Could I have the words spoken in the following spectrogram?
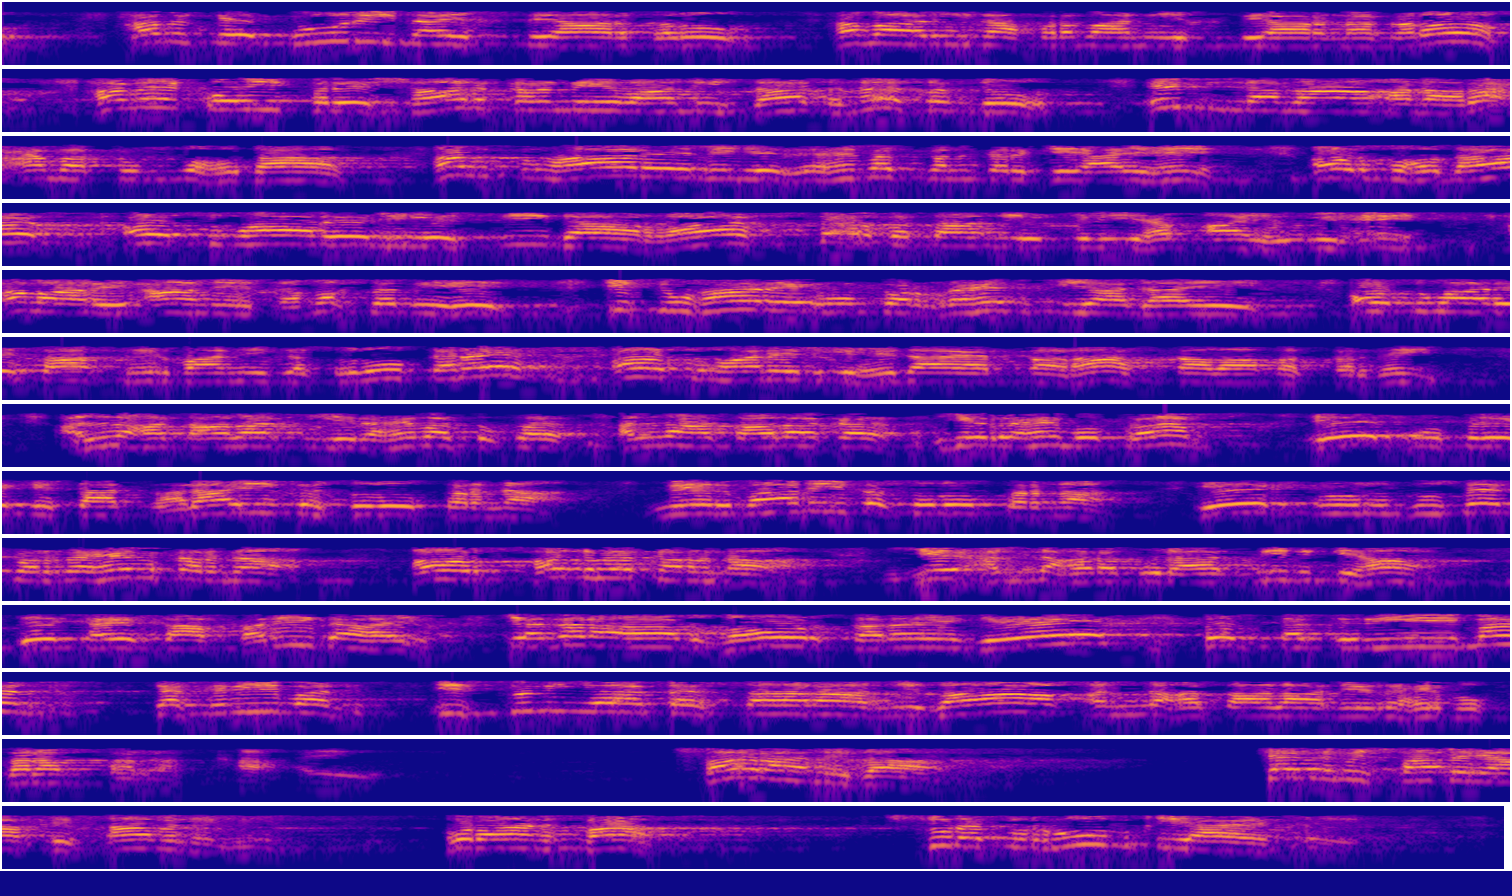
ہم سے دوری نہ اختیار کرو۔ ہماری نہ فرمانی اختیار نہ کرو، ہمیں کوئی پریشان کرنے والی ذات نہ سمجھو۔ انا رحمت محتاط ہم تمہارے لیے رحمت بن کر کے آئے ہیں۔ اور محتاط اور تمہارے لیے سیدھا راستہ بتانے کے لیے ہم آئے ہوئے ہیں۔ ہمارے آنے کا مقصد یہ ہے کہ تمہارے اوپر رحم کیا جائے اور تمہارے ساتھ مہربانی کا سلوک کرے اور تمہارے لیے ہدایت کا راستہ واپس کر دیں۔ اللہ تعالیٰ کی یہ رحمت اللہ تعالیٰ کا یہ رحم و کرم ایک دوسرے کے ساتھ بھلائی کا سلوک کرنا، مہربانی کا سلوک کرنا، ایک دوسرے پر رحم کرنا اور فضل کرنا، یہ اللہ رب العالمین کے ہاں ایک ایسا فریدہ ہے کہ اگر آپ غور کریں گے تو تقریباً تقریباً اس دنیا کا سارا نظام اللہ تعالیٰ نے رحم و کرم پر رکھا ہے۔ سارا نظام۔ چند مثالیں آپ کے سامنے ہیں۔ قرآن پاک سورت الروم کی آیت ہے۔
